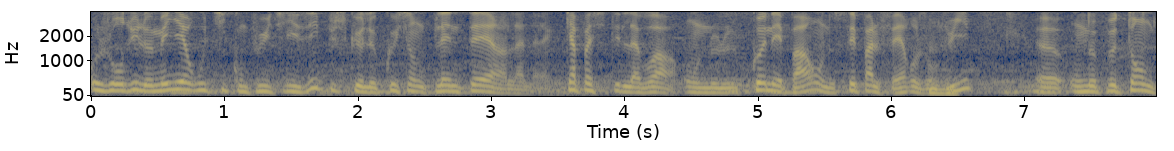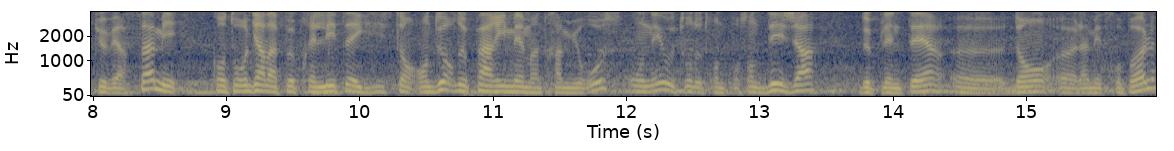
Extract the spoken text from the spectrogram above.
aujourd'hui le meilleur outil qu'on peut utiliser puisque le coefficient de pleine terre, la, capacité de l'avoir, on ne le connaît pas, on ne sait pas le faire aujourd'hui. Mhm. Euh, on ne peut tendre que vers ça, mais quand on regarde à peu près l'état existant en dehors de Paris même intramuros, on est autour de 30% déjà de pleine terre euh, dans euh, la métropole,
